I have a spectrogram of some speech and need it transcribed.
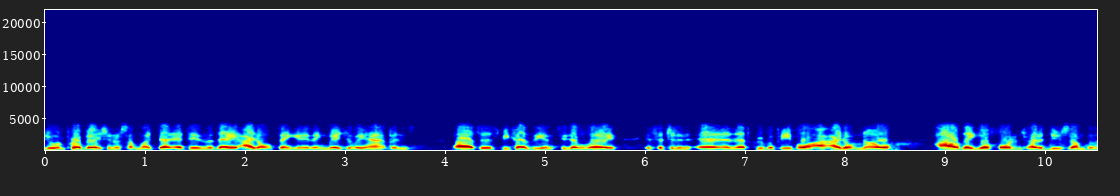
doing probation or something like that. At the end of the day, I don't think anything majorly happens uh, to this because the NCAA is such an, an group of people. I, I don't know how they go forward and try to do something.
